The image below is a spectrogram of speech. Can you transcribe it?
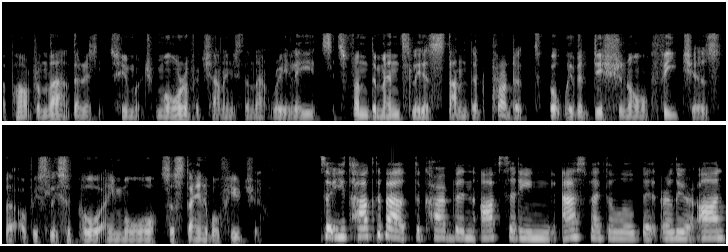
apart from that, there isn't too much more of a challenge than that, really. It's, it's, fundamentally a standard product, but with additional features that obviously support a more sustainable future. So you talked about the carbon offsetting aspect a little bit earlier on.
